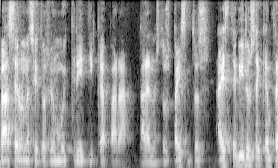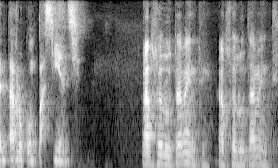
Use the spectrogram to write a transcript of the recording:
va a ser una situación muy crítica para, para nuestros países. Entonces, a este virus hay que enfrentarlo con paciencia. Absolutamente, absolutamente.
